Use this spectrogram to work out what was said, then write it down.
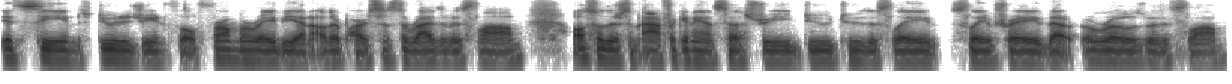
it seems, due to gene flow from Arabia and other parts since the rise of Islam. Also, there's some African ancestry due to the slave slave trade that arose with Islam,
